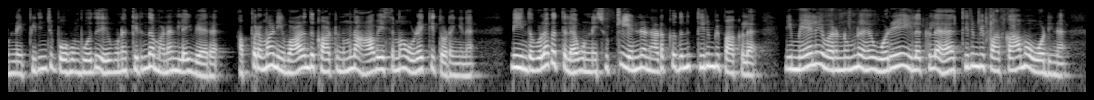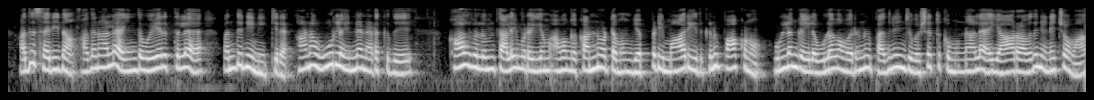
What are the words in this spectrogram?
உன்னை பிரிஞ்சு போகும்போது உனக்கு இருந்த மனநிலை வேற. அப்புறமா நீ வாழ்ந்து காட்டணும்னு ஆவேசமாக உழைக்கி தொடங்கின. நீ இந்த உலகத்தில் உன்னை சுற்றி என்ன நடக்குதுன்னு திரும்பி பார்க்கல. நீ மேலே வரணும்னு ஒரே இலக்கில் திரும்பி பார்க்காம ஓடின. அது சரிதான். அதனால் இந்த உயரத்தில் வந்து நீ நிற்கிற ஆனால் ஊரில் என்ன நடக்குது? கால்களும் தலைமுறையும் அவங்க கண்ணோட்டமும் எப்படி மாறி இருக்குன்னு பார்க்கணும். உள்ளங்கையில் உலகம் வரும்னு பதினஞ்சு வருஷத்துக்கு முன்னால் யாராவது நினைச்சோமா?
